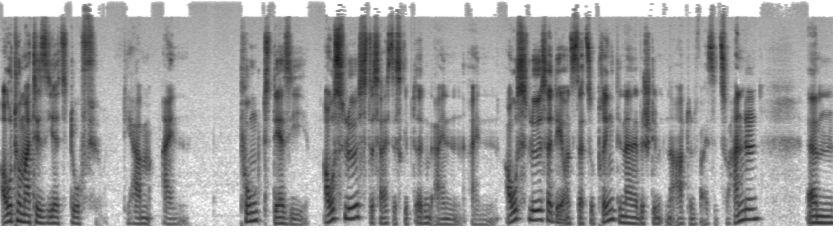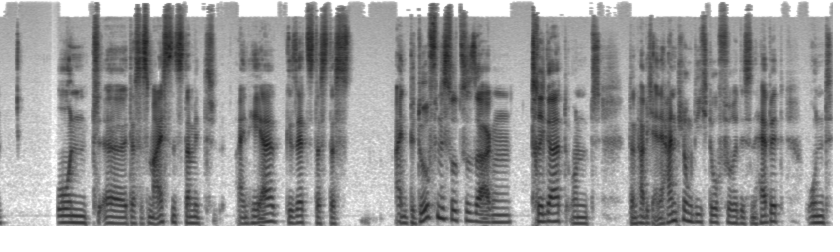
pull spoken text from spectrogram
automatisiert durchführen. Die haben einen Punkt, der sie auslöst. Das heißt, es gibt irgendeinen einen Auslöser, der uns dazu bringt, in einer bestimmten Art und Weise zu handeln. Ähm, und äh, das ist meistens damit einhergesetzt, dass das ein Bedürfnis sozusagen triggert und dann habe ich eine Handlung, die ich durchführe, diesen Habit und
